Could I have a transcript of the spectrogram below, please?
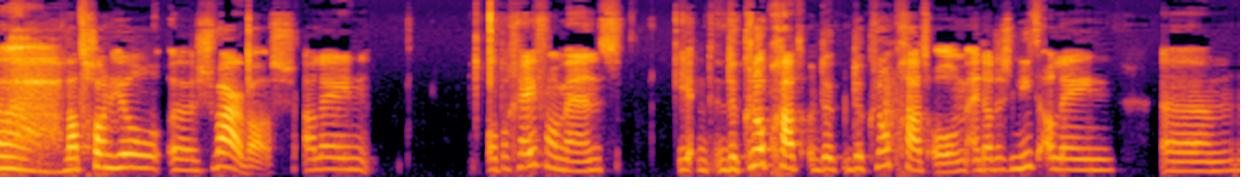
Ah, wat gewoon heel eh, zwaar was. Alleen op een gegeven moment, de, knop gaat, de, de knop gaat om. En dat is niet alleen. ehm,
